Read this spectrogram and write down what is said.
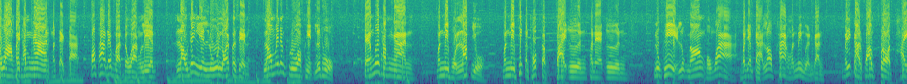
ระหว่างไปทำงานมันแตกต่าง เพราะภาคปฏิบัติระหว่างเรียน เราได้เรียนรู้ร้อยเปอร์เซ็นต์เราไม่ต้องกลัวผิดหรือถูก แต่เมื่อทำงานมันมีผลลัพธ์อยู่ มันมีที่กระทบกับฝ่ายอื่น แผนกอื่น ลูกพี่ลูกน้อง ผมว่าบรรยากาศรอบข้างมันไม่เหมือนกัน บรรยากาศความปลอดภัย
